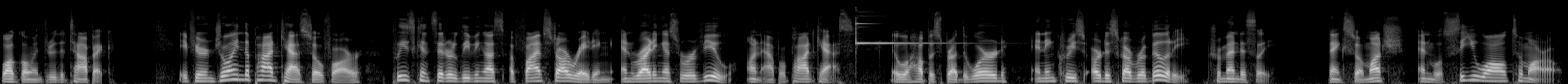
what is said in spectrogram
while going through the topic. If you're enjoying the podcast so far, please consider leaving us a five star rating and writing us a review on Apple Podcasts. It will help us spread the word and increase our discoverability tremendously. Thanks so much, and we'll see you all tomorrow.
